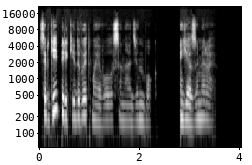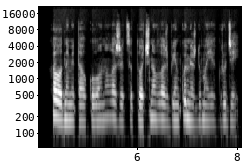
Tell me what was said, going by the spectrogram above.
Сергей перекидывает мои волосы на один бок. Я замираю. Холодный металл кулона ложится точно в ложбинку между моих грудей.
